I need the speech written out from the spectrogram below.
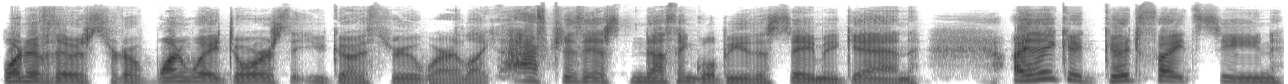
one of those sort of one way doors that you go through where like after this nothing will be the same again i think a good fight scene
